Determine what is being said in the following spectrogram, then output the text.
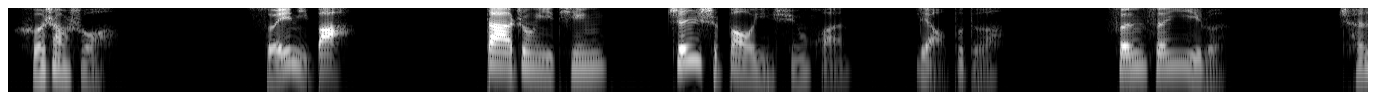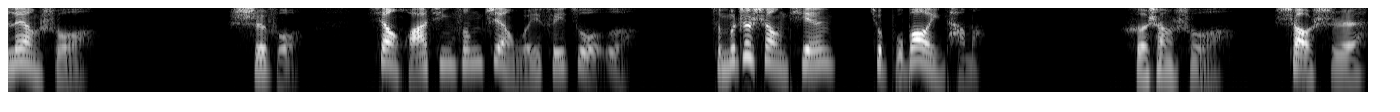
和尚说：“随你罢。”大众一听，真是报应循环，了不得，纷纷议论。陈亮说：“师傅，像华清风这样为非作恶，怎么这上天就不报应他吗？”和尚说：“少时，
